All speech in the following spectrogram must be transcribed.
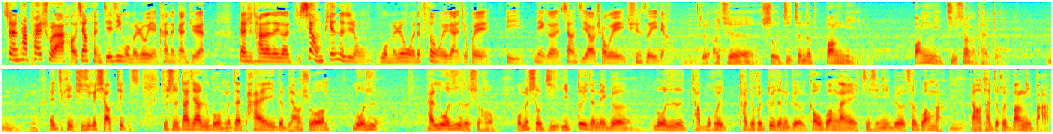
虽然它拍出来好像很接近我们肉眼看的感觉，但是它的那个相片的这种我们认为的氛围感就会比那个相机要稍微逊色一点儿。对，而且手机真的帮你帮你计算了太多。嗯嗯，哎，就可以提一个小 tips，就是大家如果我们在拍一个，比方说落日，拍落日的时候，我们手机一对着那个落日，它不会，它就会对着那个高光来进行一个测光嘛，嗯然后它就会帮你把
